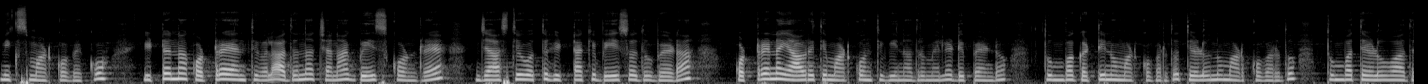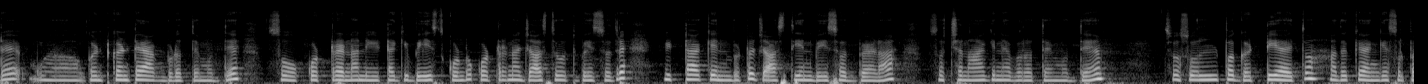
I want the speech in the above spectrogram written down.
ಮಿಕ್ಸ್ ಮಾಡ್ಕೋಬೇಕು. ಹಿಟ್ಟನ್ನು ಕೊಟ್ಟರೆ ಅಂತೀವಲ್ಲ, ಅದನ್ನು ಚೆನ್ನಾಗಿ ಬೇಯಿಸ್ಕೊಂಡ್ರೆ ಜಾಸ್ತಿ ಹೊತ್ತು ಹಿಟ್ಟಾಕಿ ಬೇಯಿಸೋದು ಬೇಡ. ಕೊಟ್ರೆನ ಯಾವ ರೀತಿ ಮಾಡ್ಕೊತೀವಿ ಅನ್ನೋದ್ರ ಮೇಲೆ ಡಿಪೆಂಡು. ತುಂಬ ಗಟ್ಟಿನೂ ಮಾಡ್ಕೋಬಾರ್ದು, ತೆಳುನೂ ಮಾಡ್ಕೋಬಾರ್ದು. ತುಂಬ ತೆಳುವಾದರೆ ಗಂಟು ಗಂಟೆ ಆಗಿಬಿಡುತ್ತೆ ಮುದ್ದೆ. ಸೊ ಕೊಟ್ರೆನ ನೀಟಾಗಿ ಬೇಯಿಸ್ಕೊಂಡು, ಕೊಟ್ರೆನ ಜಾಸ್ತಿ ಹೊತ್ತು ಬೇಯಿಸಿದ್ರೆ ಹಿಟ್ಟಾಕಿ ಅಂದ್ಬಿಟ್ಟು ಜಾಸ್ತಿ ಏನು ಬೇಯಿಸೋದು ಬೇಡ. ಸೊ ಚೆನ್ನಾಗಿಯೇ ಬರುತ್ತೆ ಮುದ್ದೆ. ಸೊ ಸ್ವಲ್ಪ ಗಟ್ಟಿ ಆಯಿತು. ಅದಕ್ಕೆ ಹಂಗೆ ಸ್ವಲ್ಪ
